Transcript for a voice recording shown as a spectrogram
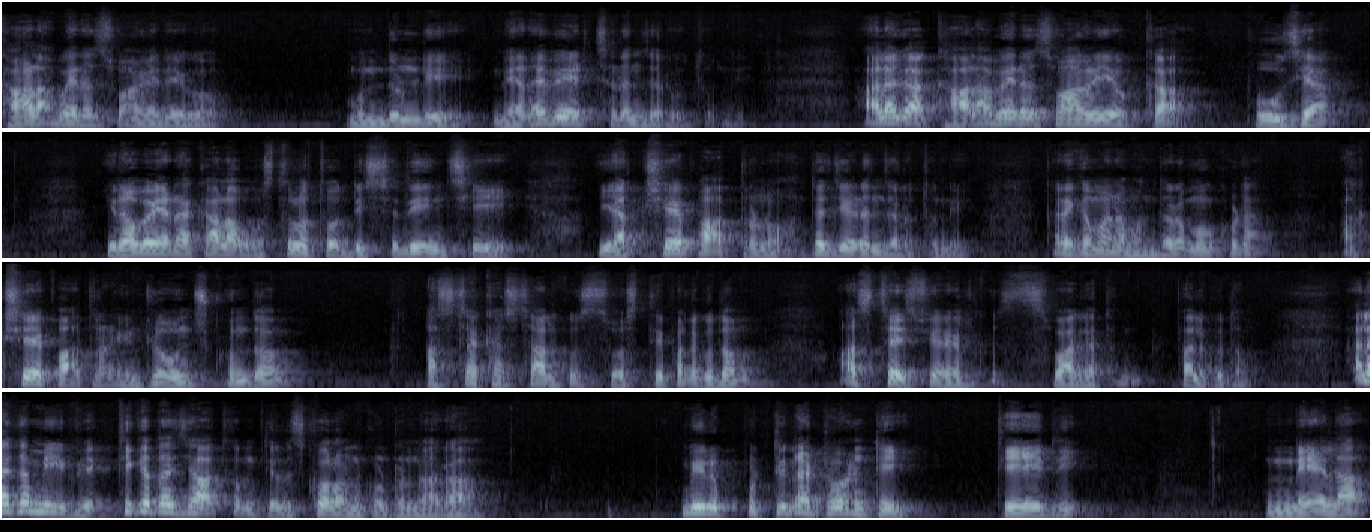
కాళభైరవ స్వామి ముందుండి నెరవేర్చడం జరుగుతుంది. అలాగా కాళభైరవ స్వామి యొక్క పూజ ఇరవై రకాల వస్తువులతో దిష్టి ఈ అక్షయ పాత్రను అందజేయడం జరుగుతుంది. కనుక మనం అందరము కూడా అక్షయ పాత్రను ఇంట్లో ఉంచుకుందాం. అష్ట కష్టాలకు స్వస్తి పలుకుదాం. అష్టైశ్వర్యాలకు స్వాగతం పలుకుదాం. అలాగే మీ వ్యక్తిగత జాతకం తెలుసుకోవాలనుకుంటున్నారా? మీరు పుట్టినటువంటి తేదీ నెల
